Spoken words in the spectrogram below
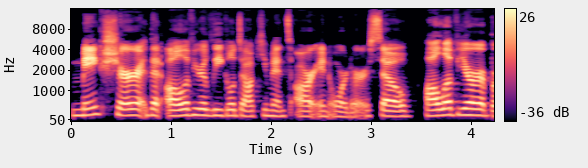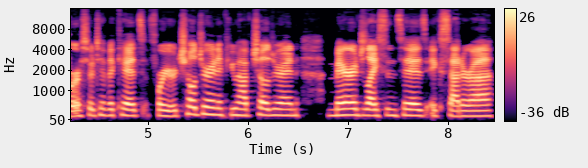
make sure that all of your legal documents are in order. So all of your birth certificates for your children, if you have children, marriage licenses, etc.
